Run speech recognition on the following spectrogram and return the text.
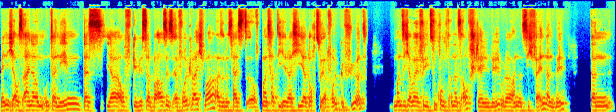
wenn ich aus einem Unternehmen, das ja auf gewisser Basis erfolgreich war, also das heißt, oftmals hat die Hierarchie ja doch zu Erfolg geführt, man sich aber für die Zukunft anders aufstellen will oder anders sich verändern will, dann,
